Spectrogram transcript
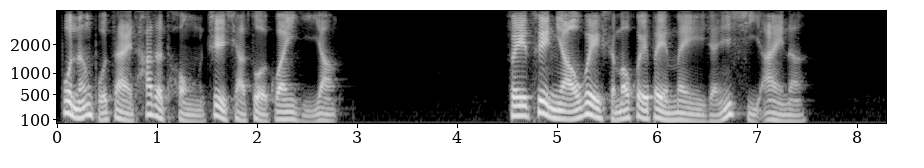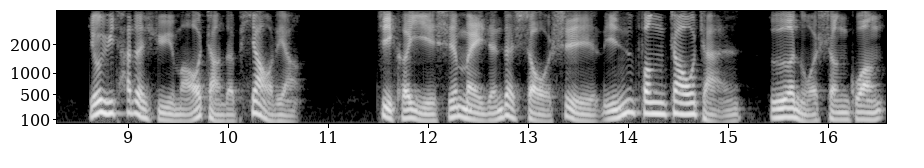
不能不在他的统治下做官一样。翡翠鸟为什么会被美人喜爱呢？由于它的羽毛长得漂亮。既可以使美人的首饰临风招展、婀娜生光，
